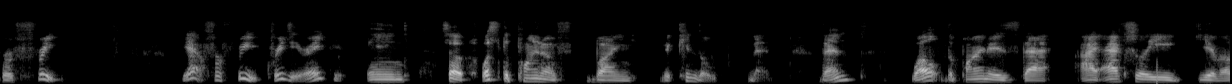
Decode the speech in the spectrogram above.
for free. Yeah, for free. Crazy, right? And so, what's the point of buying the Kindle then? Then, well, the point is that I actually give a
